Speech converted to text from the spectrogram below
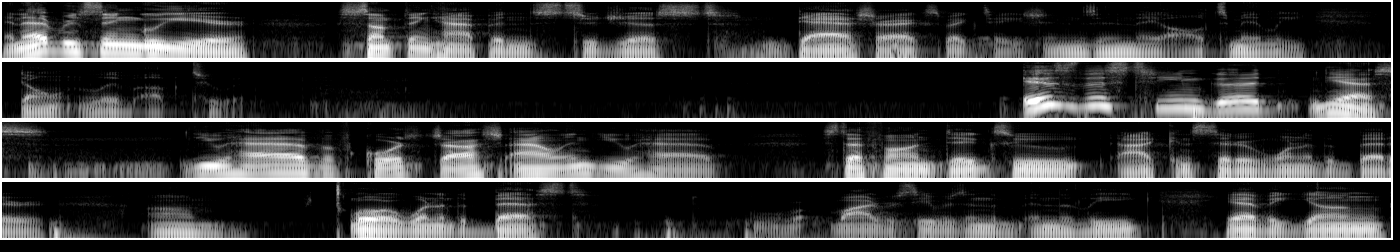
And every single year, something happens to just dash our expectations and they ultimately don't live up to it. Is this team good? Yes. You have, of course, Josh Allen. You have Stefon Diggs, who I consider one of the better um, or one of the best wide receivers in the in the league. You have a young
